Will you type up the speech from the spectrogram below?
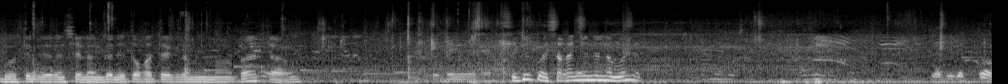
Buti meron silang ganito kategram yung mga bata. Oh. Sige po, sa kanya na lang ulit. Mabigat to.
